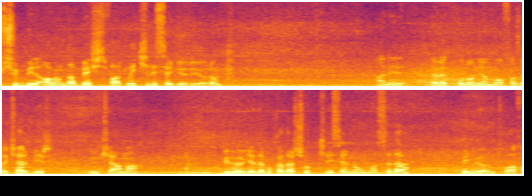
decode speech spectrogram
küçük bir alanda 5 farklı kilise görüyorum. Hani evet Polonya muhafazakar bir ülke ama bir bölgede bu kadar çok kilisenin olması da bilmiyorum tuhaf.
